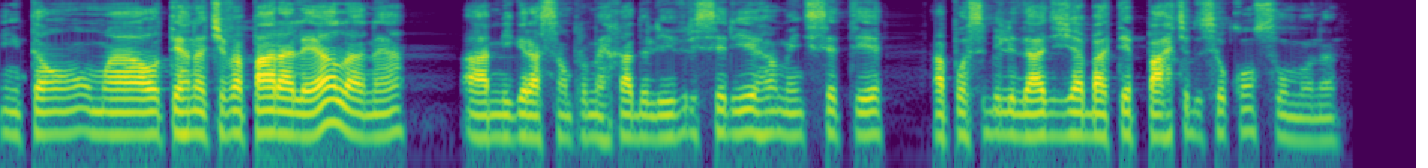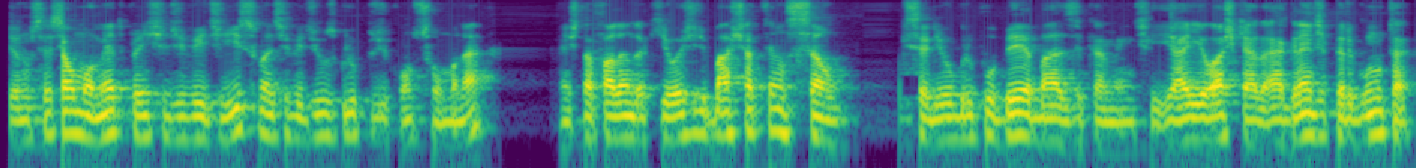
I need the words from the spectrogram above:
Então, uma alternativa paralela, né, à migração para o mercado livre seria realmente você ter a possibilidade de abater parte do seu consumo, né? Eu não sei se é o momento para a gente dividir isso, mas dividir os grupos de consumo, né? A gente está falando aqui hoje de baixa tensão, que seria o grupo B, basicamente. E aí eu acho que a, a grande pergunta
